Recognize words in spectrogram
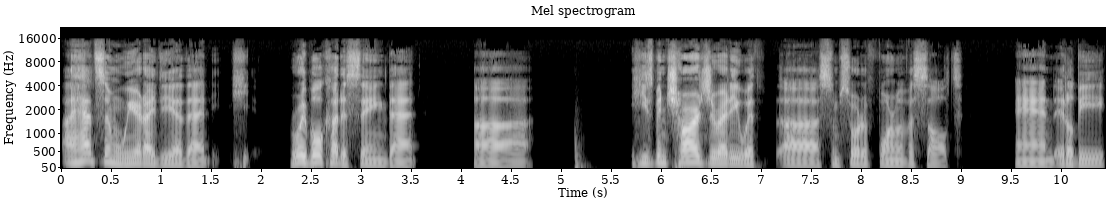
I had some weird idea that he, Roy Bullcut is saying that uh, he's been charged already with uh, some sort of form of assault, and it'll be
